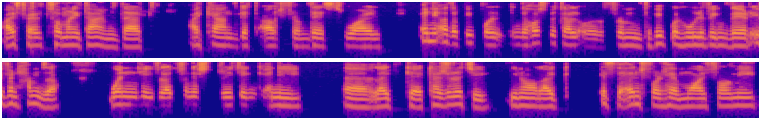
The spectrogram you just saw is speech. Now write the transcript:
I felt so many times that I can't get out from this while any other people in the hospital or from the people who living there, even Hamza, when he like finished treating any uh, like uh, casualty, you know, like it's the end for him. While for me,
